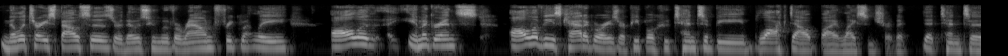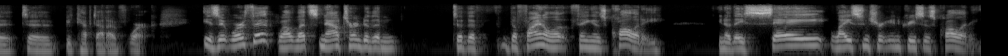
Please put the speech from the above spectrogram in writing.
military spouses, or those who move around frequently, all of immigrants, all of these categories are people who tend to be blocked out by licensure, that, that tend to, to be kept out of work. Is it worth it? Well, let's now turn to the to the the final thing is quality. You know, they say licensure increases quality.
